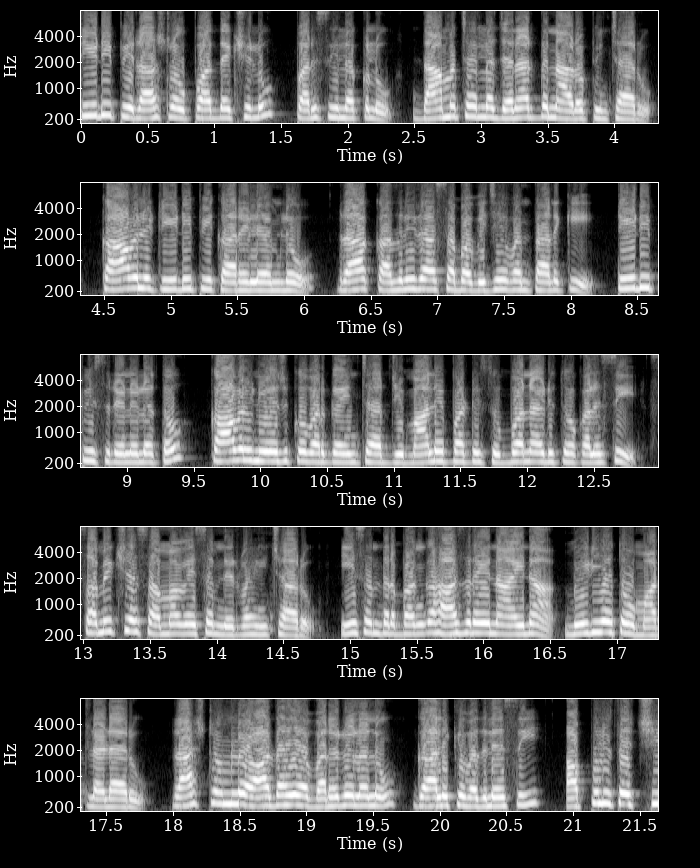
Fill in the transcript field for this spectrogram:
టీడీపీ రాష్ట్ర ఉపాధ్యక్షులు పరిశీలకులు దామచర్ల జనార్దన్ ఆరోపించారు. కావలి టీడీపీ కార్యాలయంలో రా కదలిరా సభ విజయవంతానికి టీడీపీ శ్రేణులతో కావలి నియోజకవర్గ ఇన్ఛార్జి మాలేపాటి సుబ్బానాయుడుతో కలిసి సమీక్ష సమావేశం నిర్వహించారు. ఈ సందర్భంగా హాజరైన ఆయన మీడియాతో మాట్లాడారు. రాష్ట్రంలో ఆదాయ వనరులను గాలికి వదిలేసి అప్పులు తెచ్చి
